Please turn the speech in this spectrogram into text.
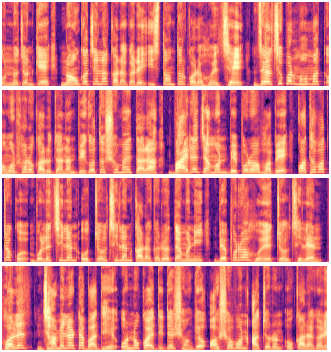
অন্যজনকে নওগাঁ জেলা কারাগারে স্থানান্তর করা হয়েছে। জেল সুপার মোহাম্মদ ওমর ফারুক আরও জানান, বিগত সময়ে তারা বাইরে যেমন বেপরোয়াভাবে কথাবার্তা বলেছিলেন ও চলছিলেন, কারাগারেও তেমনি বেপরোয়া হয়ে চলছিলেন। ফলে ঝামেলাটা বাধে। অন্য কয়েদিদের সঙ্গে অশোভন আচরণ ও কারাগারে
